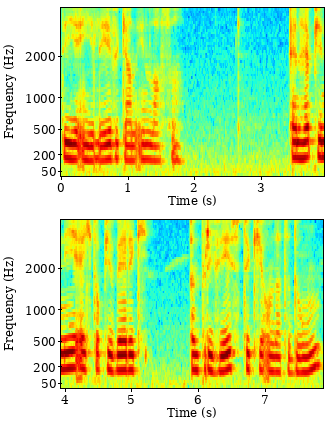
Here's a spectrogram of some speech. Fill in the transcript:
die je in je leven kan inlassen. En heb je niet echt op je werk een privéstukje om dat te doen?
